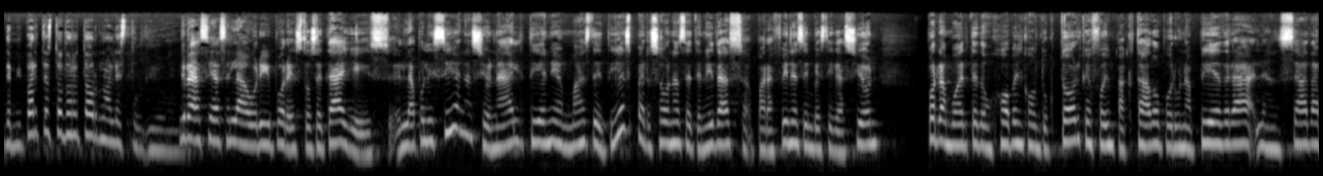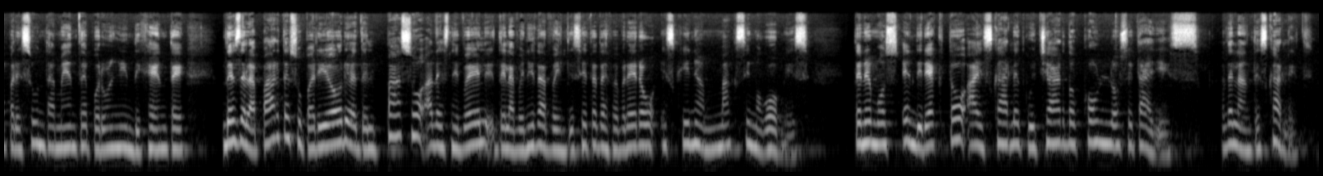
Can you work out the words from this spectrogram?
De mi parte es todo retorno al estudio. Gracias, Lauri, por estos detalles. La Policía Nacional tiene a más de 10 personas detenidas para fines de investigación por la muerte de un joven conductor que fue impactado por una piedra lanzada presuntamente por un indigente desde la parte superior del paso a desnivel de la avenida 27 de febrero, esquina Máximo Gómez. Tenemos en directo a Scarlett Guichardo con los detalles. Adelante, Scarlett.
